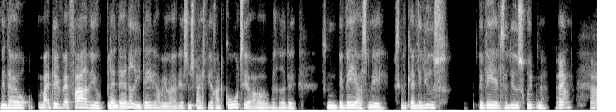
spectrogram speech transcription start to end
men der er jo, det erfarede vi jo blandt andet i dag, det har vi jo, jeg synes faktisk, vi er ret gode til at, hvad hedder det, sådan bevæge os med, skal vi kalde det livets bevægelse, livets rytme. Ja. Ja.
